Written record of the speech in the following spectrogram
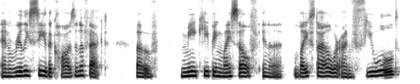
and really see the cause and effect of me keeping myself in a lifestyle where I'm fueled,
